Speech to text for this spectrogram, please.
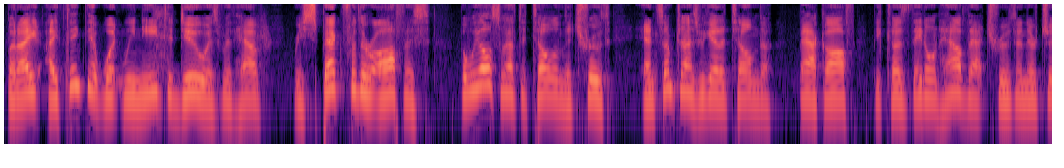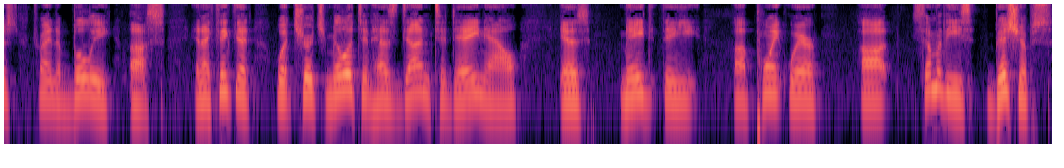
But I, I think that what we need to do is with have respect for their office, but we also have to tell them the truth. And sometimes we got to tell them to back off because they don't have that truth and they're just trying to bully us. And I think that what Church Militant has done today now is made the uh, point where uh, some of these bishops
